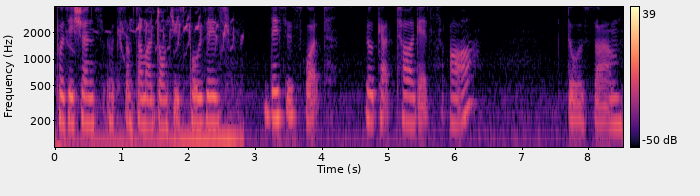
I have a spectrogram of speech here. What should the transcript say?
positions sometimes I don't use poses. This is what look at targets are. Those um,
